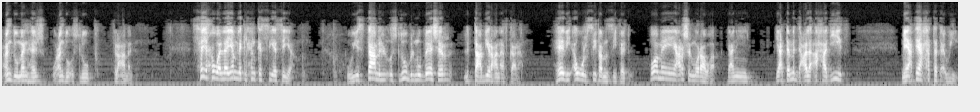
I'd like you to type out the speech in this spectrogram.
عنده منهج وعنده أسلوب في العمل. صحيح هو لا يملك الحنكة السياسية ويستعمل الأسلوب المباشر للتعبير عن أفكاره. هذه أول صفة من صفاته. هو ما يعرفش المراوغة يعني يعتمد على أحاديث ما يعطيها حتى تأويل.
